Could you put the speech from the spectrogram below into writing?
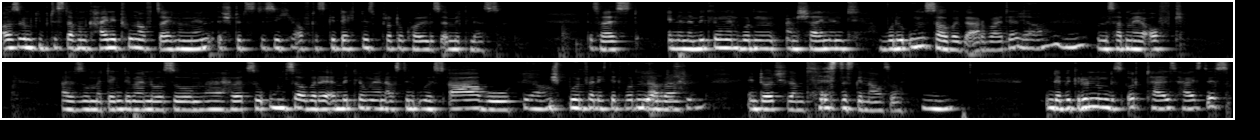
Außerdem gibt es davon keine Tonaufzeichnungen, es stützte sich auf das Gedächtnisprotokoll des Ermittlers. Das heißt, in den Ermittlungen wurden anscheinend wurde unsauber gearbeitet. Ja, mhm. Und das hat man ja oft. Also man denkt immer nur so, man hört so unsaubere Ermittlungen aus den USA, wo ja. die Spuren vernichtet wurden, ja, aber in Deutschland ist das genauso. Mhm. In der Begründung des Urteils heißt es,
